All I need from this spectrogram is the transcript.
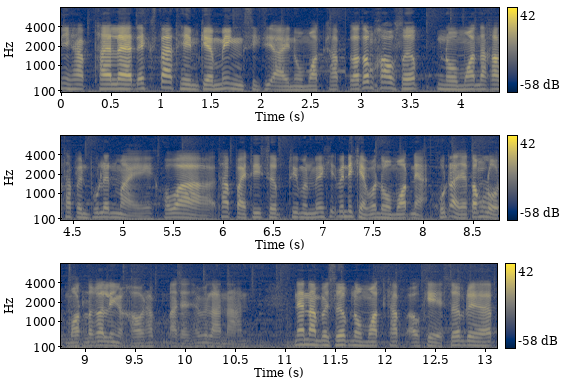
นี่ครับ Thailand Extra Team Gaming CTI No Mod ครับเราต้องเข้าเซิร์ฟ No Mod นะครับถ้าเป็นผู้เล่นใหม่ เพราะว่าถ้าไปที่เซิร์ฟที่มันไม่ไม่ได้เขียนว่า No Mod เนี่ยคุณอาจจะต้องโหลดมอดแล้วก็เล่นกับเขาครับอาจจะใช้เวลานาน แนะนำเป็นเซิร์ฟ No Mod ครับ โอเค เซิร์ฟเลยครับ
